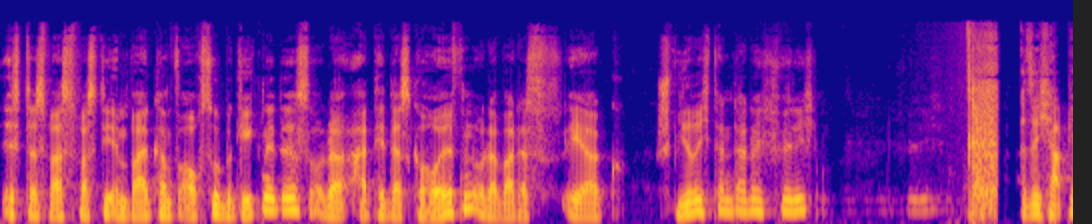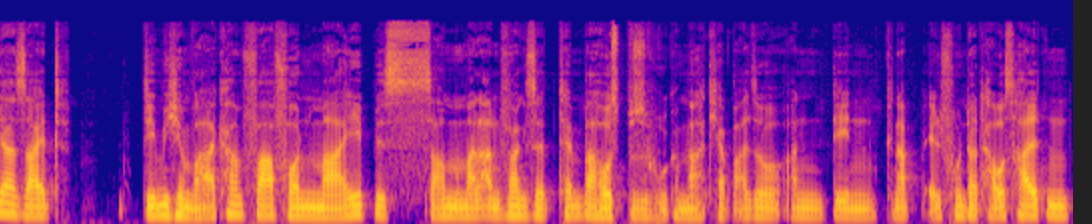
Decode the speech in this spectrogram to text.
Ist das was, was dir im Wahlkampf auch so begegnet ist? Oder hat dir das geholfen? Oder war das eher schwierig dann dadurch für dich? Also ich habe ja seitdem ich im Wahlkampf war, von Mai bis, sagen wir mal, Anfang September Hausbesuche gemacht. Ich habe also an den knapp 1100 Haushalten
